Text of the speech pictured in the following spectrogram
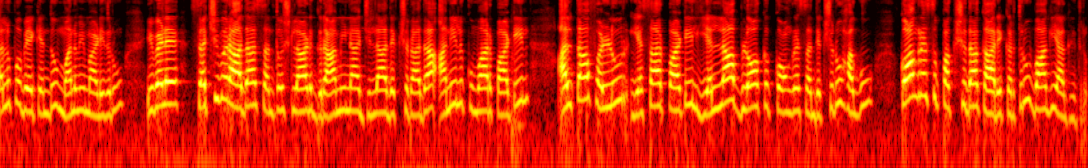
ತಲುಪಬೇಕೆಂದು ಮನವಿ ಮಾಡಿದರು. ಈ ವೇಳೆ ಸಚಿವರಾದ ಸಂತೋಷ್ ಲಾಡ್, ಗ್ರಾಮೀಣ ಜಿಲ್ಲಾಧ್ಯಕ್ಷರಾದ ಅನಿಲ್ ಕುಮಾರ್ ಪಾಟೀಲ್, ಅಲ್ತಾಫ್ ಎಸ್ ಎಸ್ಆರ್ ಪಾಟೀಲ್, ಎಲ್ಲಾ ಬ್ಲಾಕ್ ಕಾಂಗ್ರೆಸ್ ಅಧ್ಯಕ್ಷರು ಹಾಗೂ ಕಾಂಗ್ರೆಸ್ ಪಕ್ಷದ ಕಾರ್ಯಕರ್ತರು ಭಾಗಿಯಾಗಿದ್ರು.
